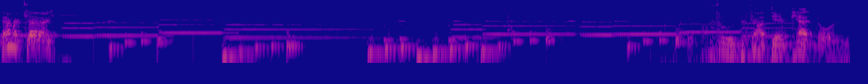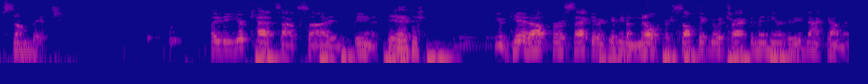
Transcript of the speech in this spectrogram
Damn it, Kitty! Through your goddamn cat door, you some bitch. Lady, your cat's outside being a dick. you get up for a second or give me the milk or something to attract him in here because he's not coming.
